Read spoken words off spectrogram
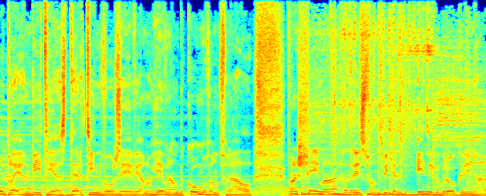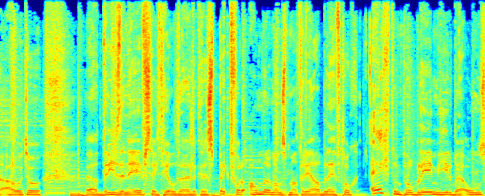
Coldplay en BTS 13 voor 7. Ja, nog even aan het bekomen van het verhaal van Shema. Er is van het weekend ingebroken in haar auto. Ja, Dries de Neef zegt heel duidelijk... respect voor andermans materiaal blijft toch echt een probleem hier bij ons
